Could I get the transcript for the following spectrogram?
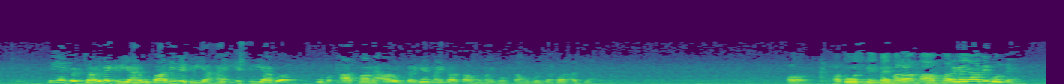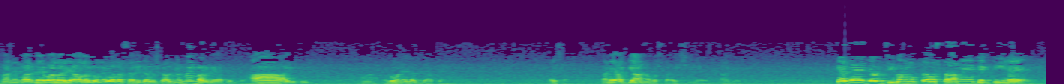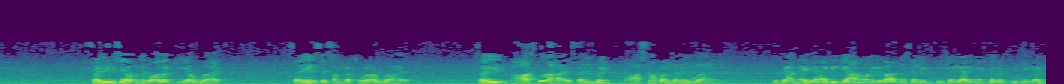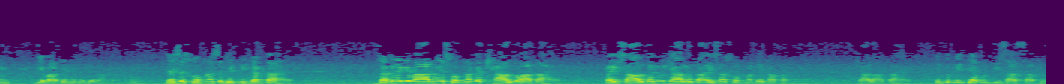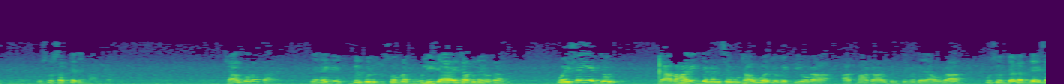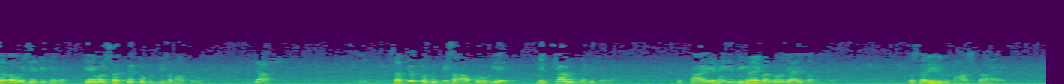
तो ये जो जड़ में क्रिया है, उपाधि में क्रिया है, इस क्रिया को आत्मा में आरोप करके मैं करता हूँ, मैं भोगता हूँ, बोलते हैं कौन? अज्ञान। और हतोष्मी मैं मरा, माँ मर गया भी बोलते हैं। माने मरने वाला या अलग होने वाला शरीर है, उस काल में मैं मर गया बोलते हैं। हाँ तो हाँ रोने लग जाते हैं। ऐसा। माने अज्ञान अवस्था ऐसी है, आगे। कहते हैं, जब जीवन मुक्त अवस्था में व्यक्ति है, शरीर से अपने को अलग किया हुआ है, शरीर से संग छोड़ा हुआ है, शरीर भास तो रहा है, शरीर कोई भासना बंद नहीं हुआ है। ये ध्यान नहीं देना कि ज्ञान होने के बाद में शरीर दिखेगा ही नहीं, जगत दिखेगा ही नहीं, ये बातें नहीं दे रहा जैसे स्वप्न से व्यक्ति जगता है, जगने के बाद में स्वप्न का ख्याल तो आता है। कई साल तक भी ख्याल होता है, ऐसा स्वप्न देखा था मैंने। ख्याल आता है, किंतु मिथ्या बुद्धि साथ साथ होती है, उसको सत्य नहीं मानता। ख्याल तो रहता है। ये नहीं कि बिल्कुल स्वप्न भूल ही जाए, ऐसा तो नहीं होता वैसे ही जो व्यावहारिक जगत से उठा हुआ जो व्यक्ति होगा, आत्माकार वृत्ति में गया होगा उसको जगत जैसा था वैसे दिखेगा। केवल सत्यत्व तो बुद्धि समाप्त होगी। क्या? सत्यत्व तो बुद्धि समाप्त होगी, मिथ्या रूप में दिखेगा। इतना ये नहीं कि दिखना ही बंद हो जाए, ऐसा नहीं है। तो शरीर भी भाषता है।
